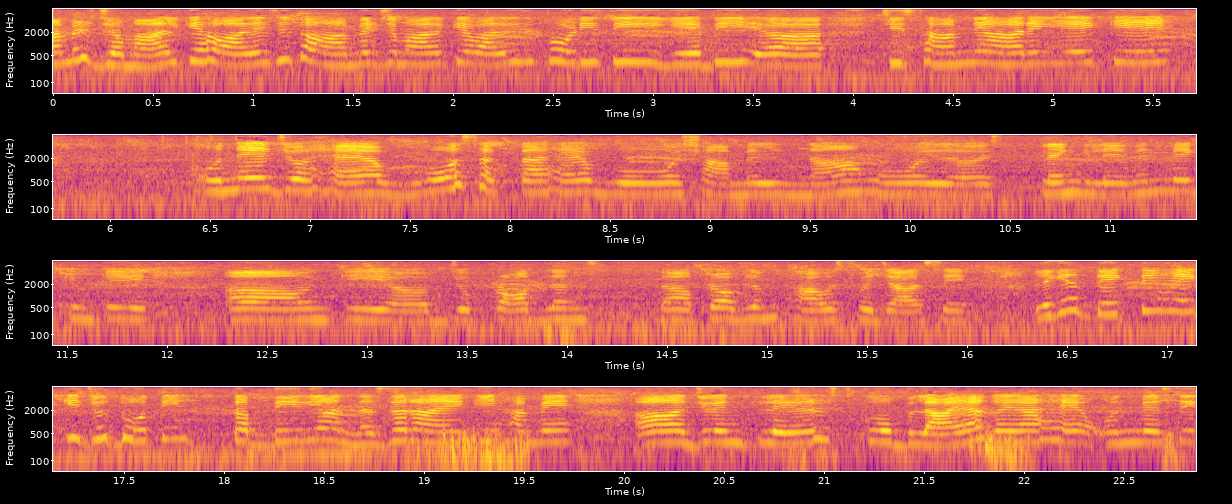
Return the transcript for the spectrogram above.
आमिर जमाल के हवाले से तो आमिर जमाल के हवाले से थोड़ी सी ये भी चीज़ सामने आ रही है कि उन्हें जो है, हो सकता है वो शामिल ना हो प्लेइंग एलेवन में क्योंकि उनकी जो प्रॉब्लम्स प्रॉब्लम था उस वजह से। लेकिन अब देखते हैं कि जो दो तीन तब्दीलियाँ नज़र आएँगी, हमें जो इन प्लेयर्स को बुलाया गया है, उनमें से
